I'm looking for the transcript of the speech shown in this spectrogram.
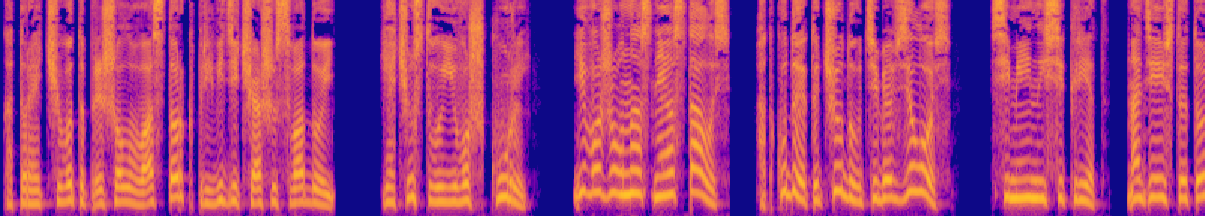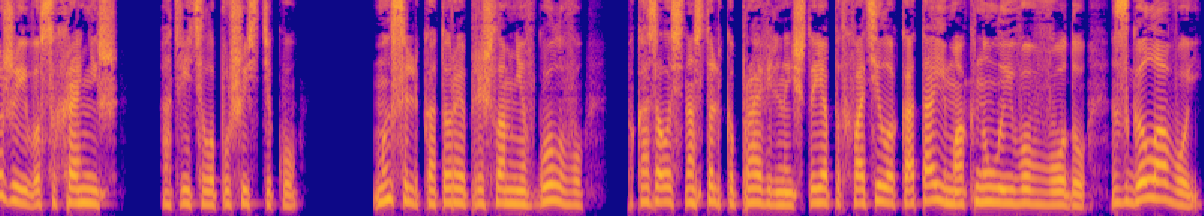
который от чего то пришел в восторг при виде чаши с водой. «Я чувствую его шкурой. Его же у нас не осталось. Откуда это чудо у тебя взялось? Семейный секрет. Надеюсь, ты тоже его сохранишь», — ответила Пушистику. Мысль, которая пришла мне в голову, показалась настолько правильной, что я подхватила кота и макнула его в воду, с головой.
